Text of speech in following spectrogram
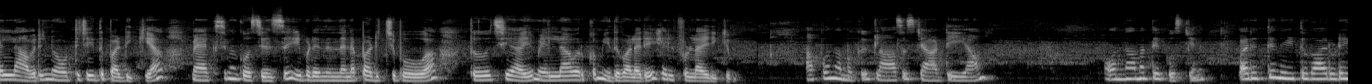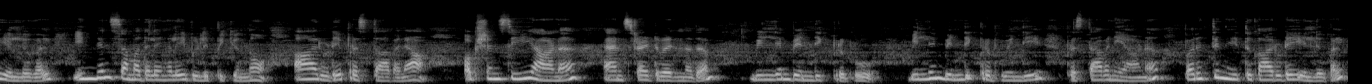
എല്ലാവരും നോട്ട് ചെയ്ത് പഠിക്കുക. മാക്സിമം ക്വസ്റ്റ്യൻസ് ഇവിടെ നിന്ന് തന്നെ പഠിച്ചു പോവുക. തീർച്ചയായും എല്ലാവർക്കും ഇത് വളരെ ഹെൽപ്ഫുള്ളായിരിക്കും അപ്പോൾ നമുക്ക് ക്ലാസ് സ്റ്റാർട്ട് ചെയ്യാം. ഒന്നാമത്തെ ക്വസ്റ്റ്യൻ. പരുത്തി നെയ്ത്തുകാരുടെ എല്ലുകൾ ഇന്ത്യൻ സമതലങ്ങളെ വിളിപ്പിക്കുന്നു. ആരുടെ പ്രസ്താവന? ഓപ്ഷൻ സി ആണ് ആൻസർ ആയിട്ട് വരുന്നത്. വില്യം ബെൻഡിക് പ്രഭു. വില്യം ബെൻഡിക് പ്രഭുവിന്റെ പ്രസ്താവനയാണ് പരുത്തി നെയ്ത്തുകാരുടെ എല്ലുകൾ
